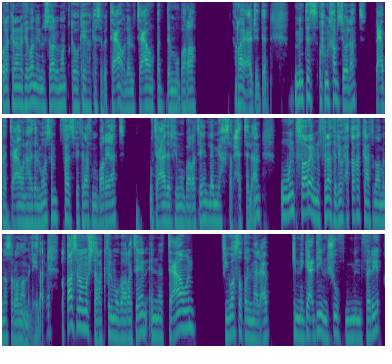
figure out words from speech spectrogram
ولكن أنا في ظني إنه السؤال المنطقي هو كيف كسب التعاون لأن التعاون قدم مباراة رائعة جدا. من تس من خمس جولات لعبها التعاون هذا الموسم فاز في ثلاث مباريات وتعادل في مباراتين لم يخسر حتى الآن. وانتصارين من الثلاثة اللي هو حققها كانت إمام النصر وإمام الهلال. القاسم المشترك في المباراتين إن التعاون في وسط الملعب كنا قاعدين نشوف من فريق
